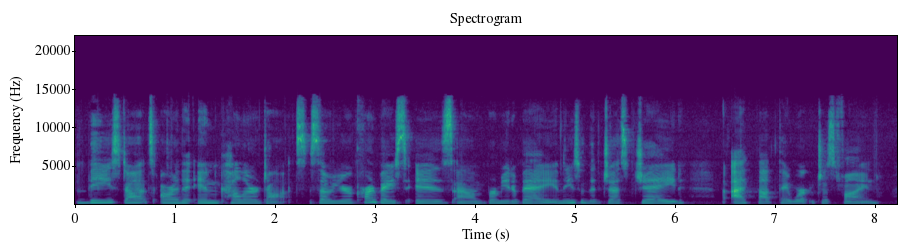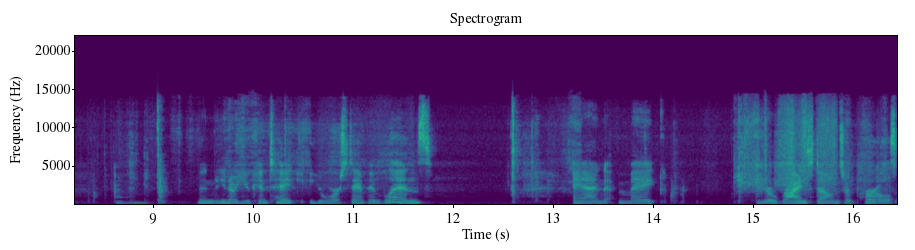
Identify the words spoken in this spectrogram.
These dots are the in color dots. So your card base is um, Bermuda Bay, and these are the Just Jade. I thought they worked just fine. Um, and you know, you can take your Stampin' Blends and make your rhinestones or pearls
